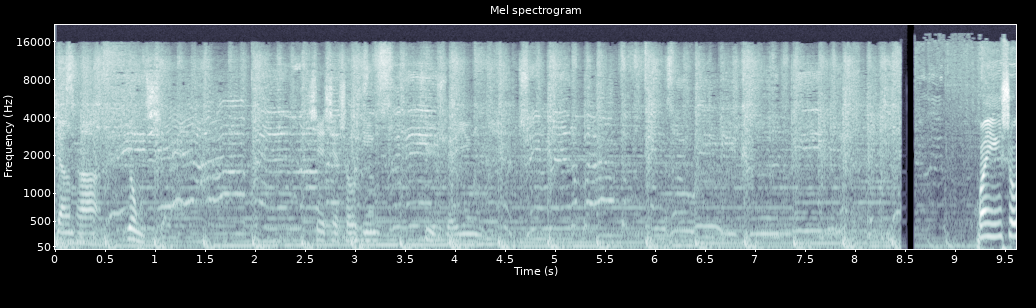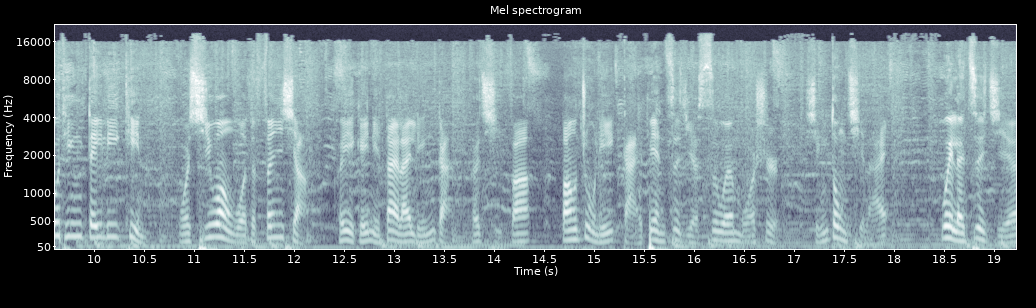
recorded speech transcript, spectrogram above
将它用起来。谢谢收听，去学英语。欢迎收听 Daily King。我希望我的分享可以给你带来灵感和启发，帮助你改变自己的思维模式，行动起来。为了自己，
